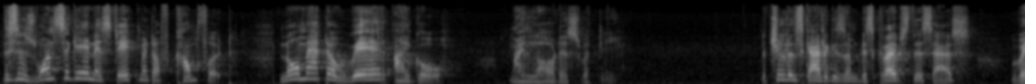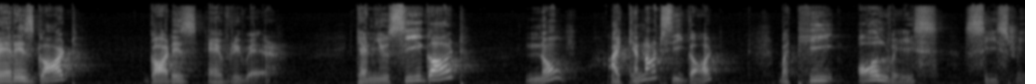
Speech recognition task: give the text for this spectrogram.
This is once again a statement of comfort. No matter where I go, my Lord is with me. The Children's Catechism describes this as Where is God? God is everywhere. Can you see God? No, I cannot see God, but He always sees me.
